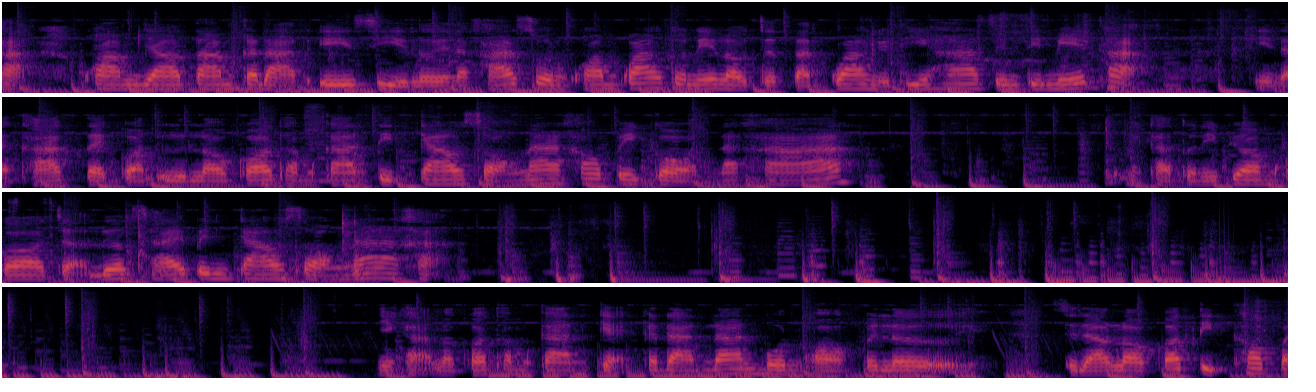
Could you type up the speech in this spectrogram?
ค่ะ ความยาวตามกระดาษ A4 เลยนะคะ ส่วนความกว้างตัวนี้เราจะตัดกว้างอยู่ที่5เซนติเมตรค่ะนี่นะคะ แต่ก่อนอื่นเราก็ทำการติดกาวสองหน้าเข้าไปก่อนนะคะนี่ค่ะตัวนี้พี่อ้อมก็จะเลือกใช้เป็นกาวสองหน้าค่ะ นี่ค่ะ เราก็ทำการแกะกระดาษด้านบนออกไปเลย เสร็จแล้วเราก็ติดเข้าไป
